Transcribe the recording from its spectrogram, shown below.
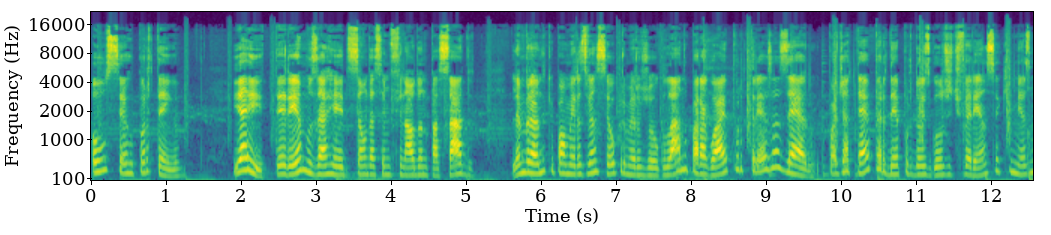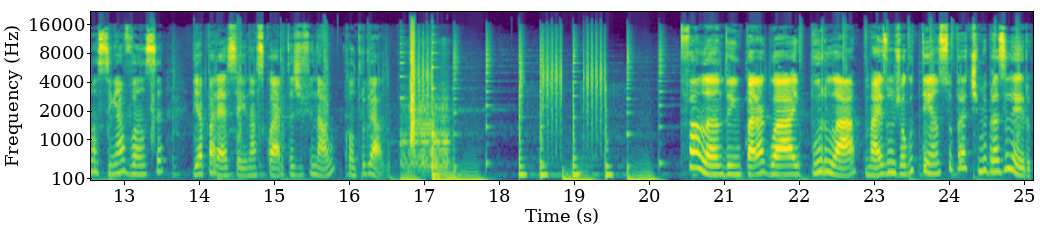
ou Cerro Portenho. E aí, teremos a reedição da semifinal do ano passado? Lembrando que o Palmeiras venceu o primeiro jogo lá no Paraguai por 3 a 0. Pode até perder por dois gols de diferença, que mesmo assim avança e aparece aí nas quartas de final contra o Galo. Falando em Paraguai, por lá, mais um jogo tenso para time brasileiro.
